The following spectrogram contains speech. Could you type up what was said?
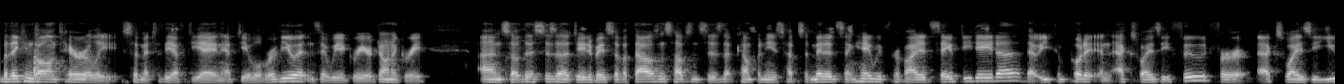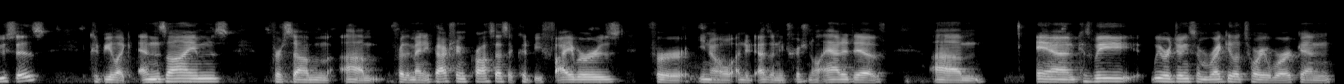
but they can voluntarily submit to the FDA and the FDA will review it and say we agree or don't agree. And so this is a database of a thousand substances that companies have submitted saying, hey, we've provided safety data that you can put it in XYZ food for XYZ uses. It could be like enzymes for some um, for the manufacturing process. It could be fibers for you know as a nutritional additive. Um, and because we we were doing some regulatory work and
